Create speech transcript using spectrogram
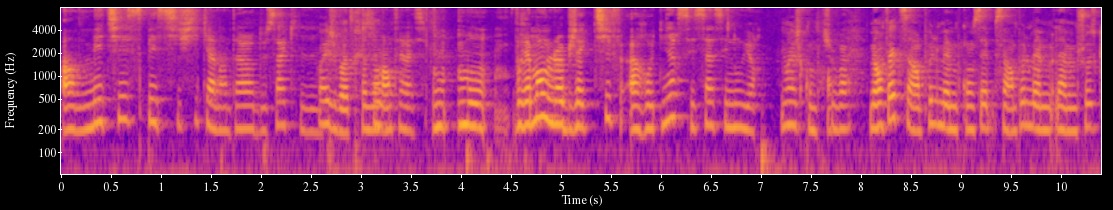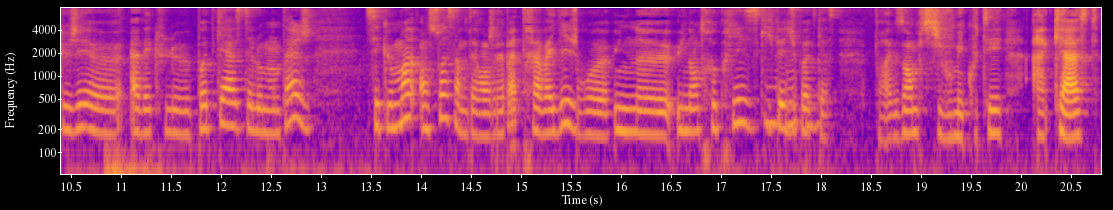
un métier spécifique à l'intérieur de ça qui, Ouais, je vois très qui m'intéresse. Vraiment, l'objectif à retenir, c'est ça, c'est New York. Ouais, je comprends. Tu vois? Mais en fait, c'est un peu le même concept, c'est un peu le même, la même chose que j'ai euh, avec le podcast et le montage. C'est que moi, en soi, ça me dérangerait pas de travailler pour euh, une, euh, une entreprise qui fait du mhm. podcast. Par exemple, si vous m'écoutez à Cast,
